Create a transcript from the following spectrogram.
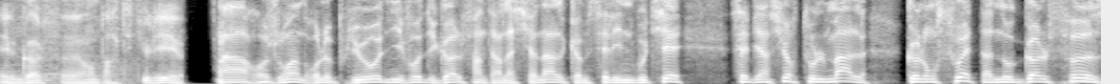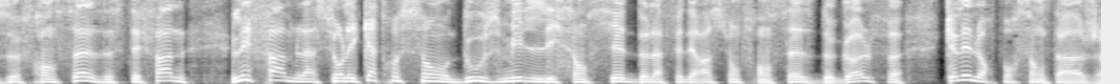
et le golf en particulier à rejoindre le plus haut niveau du golf international comme Céline Boutier. C'est bien sûr tout le mal que l'on souhaite à nos golfeuses françaises. Stéphane, les femmes, là, sur les 412 000 licenciés de la Fédération française de golf, quel est leur pourcentage?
